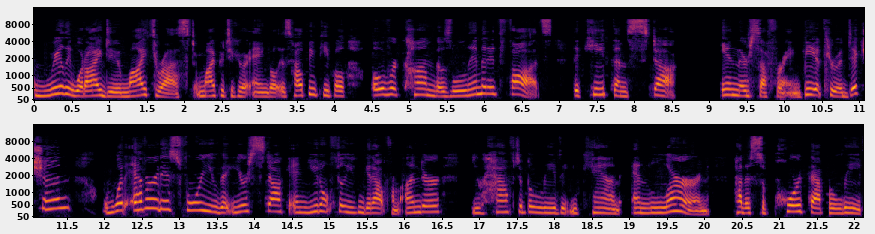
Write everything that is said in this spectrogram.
really what I do, my thrust, my particular angle is helping people overcome those limited thoughts that keep them stuck in their suffering, be it through addiction, whatever it is for you that you're stuck and you don't feel you can get out from under, you have to believe that you can and learn how to support that belief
